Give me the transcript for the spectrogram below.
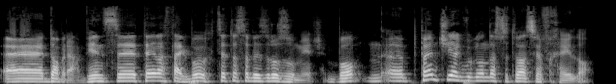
E, dobra, więc e, teraz tak, bo chcę to sobie zrozumieć, bo e, powiem Ci, jak wygląda sytuacja w Halo.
